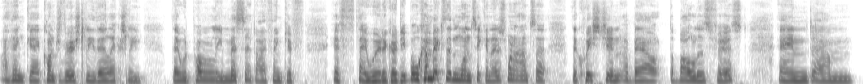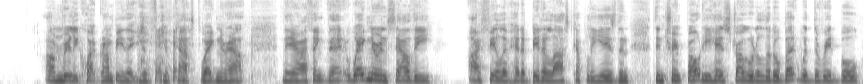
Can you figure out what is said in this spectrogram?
I think uh, controversially they'll actually they would probably miss it. I think if if they were to go deep. But we'll come back to that in one second. I just want to answer the question about the bowlers first, and um, I'm really quite grumpy that you've you've cast Wagner out there. I think that Wagner and Southee I feel have had a better last couple of years than than Trent Boult. He has struggled a little bit with the red ball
